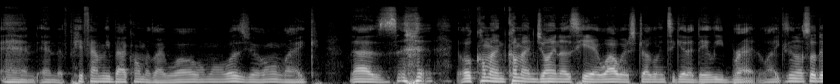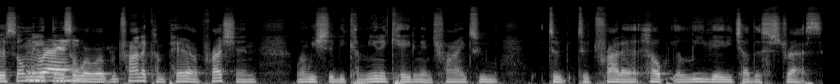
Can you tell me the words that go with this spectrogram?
and and the family back home is like, well, what is your own like? That's oh, come and come and join us here while we're struggling to get a daily bread. Like you know, so there's so many right. things. So we're we're trying to compare oppression when we should be communicating and trying to to to try to help alleviate each other's stress.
